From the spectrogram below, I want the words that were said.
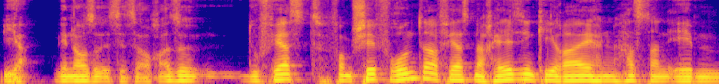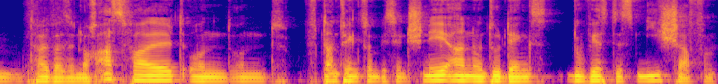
Ja, genau so ist es auch. Also du fährst vom Schiff runter, fährst nach Helsinki rein, hast dann eben teilweise noch Asphalt und, und dann fängt so ein bisschen Schnee an und du denkst, du wirst es nie schaffen.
